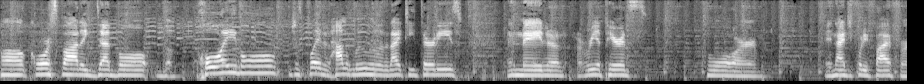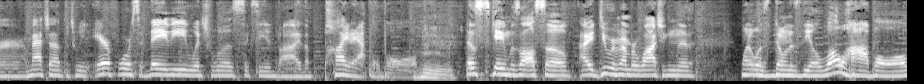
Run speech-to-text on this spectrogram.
Uh, corresponding Dead Bowl, the Poi Bowl, which was played in Honolulu in the 1930s and made a, a reappearance for in 1945 for a matchup between Air Force and Navy, which was succeeded by the Pineapple Bowl. This game was also I do remember watching the when it was known as the Aloha Bowl.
